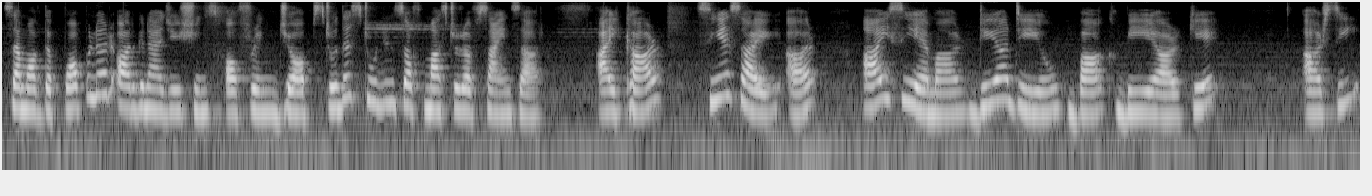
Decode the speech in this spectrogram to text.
Some of the popular organizations offering jobs to the students of Master of Science are ICAR, CSIR, ICMR, DRDO, BARC, BARK, RC,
